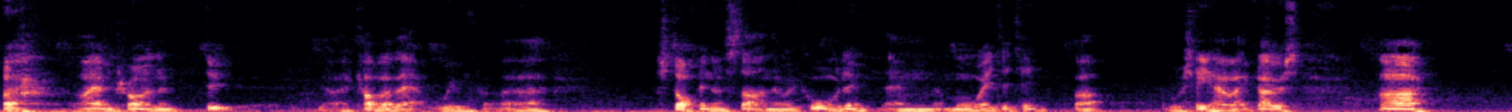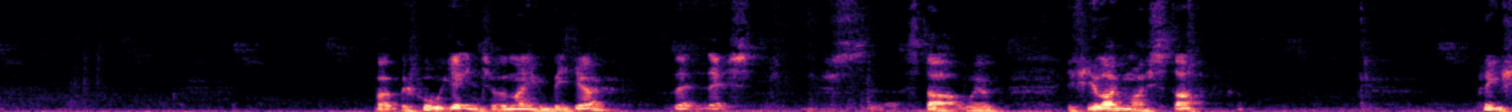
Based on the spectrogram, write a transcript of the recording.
Uh, I am trying to do, uh, cover that with uh, stopping and starting the recording and more editing, but we'll see how that goes. Uh, but before we get into the main video, let, let's start with, if you like my stuff, please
